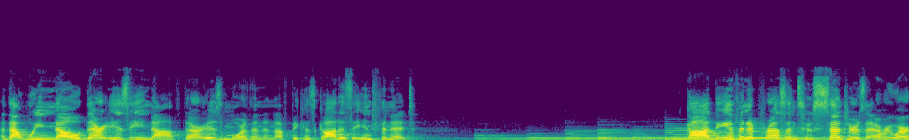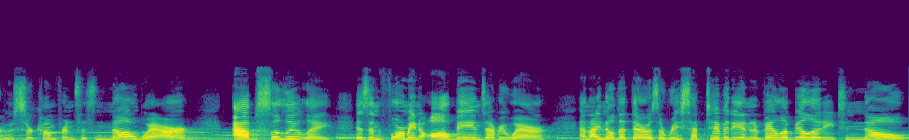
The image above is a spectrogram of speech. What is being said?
And that we know there is enough, there is more than enough because God is infinite. God, the infinite presence who centers everywhere, whose circumference is nowhere, absolutely is informing all beings everywhere. And I know that there is a receptivity and availability to know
